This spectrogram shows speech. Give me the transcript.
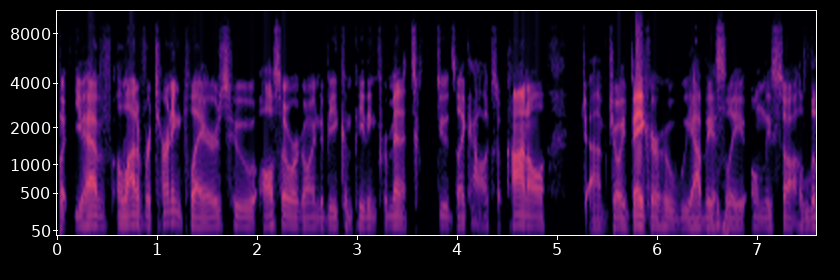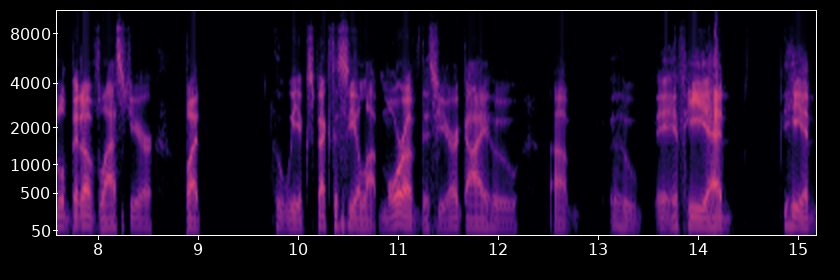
but you have a lot of returning players who also are going to be competing for minutes. Dudes like Alex O'Connell, um, Joey Baker, who we obviously only saw a little bit of last year, but who we expect to see a lot more of this year. A guy who um, who if he had he had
